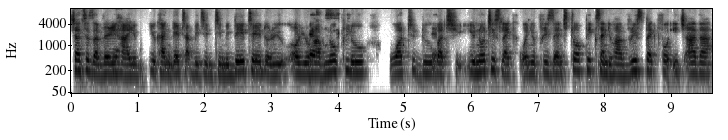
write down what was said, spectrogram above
chances are very high you, you can get a bit intimidated or you or you yes. have no clue what to do but you, you, notice like when you present topics and you have respect for each other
